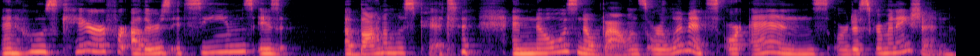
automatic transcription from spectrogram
and whose care for others, it seems, is a bottomless pit and knows no bounds or limits or ends or discrimination.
